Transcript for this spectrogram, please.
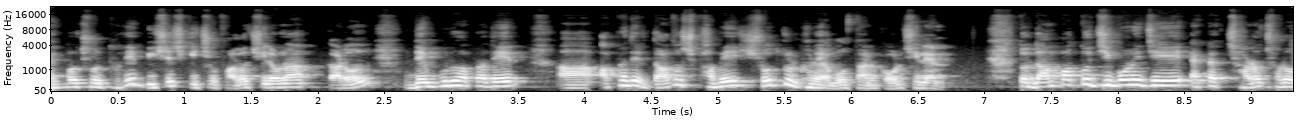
এক বছর ধরে বিশেষ কিছু ভালো ছিল না, কারণ দেবগুরু আপনাদের আপনাদের দ্বাদশ ভাবে শত্রুর ঘরে অবস্থান করছিলেন। তো দাম্পত্য জীবনে যে একটা ছাড়ো ছাড়ো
